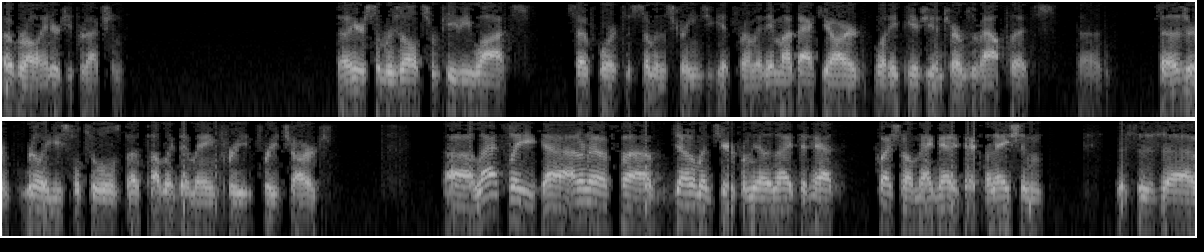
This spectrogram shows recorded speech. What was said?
overall energy production. So here's some results from PV watts, so forth, to some of the screens you get from it. In my backyard, what it gives you in terms of outputs. Uh, so those are really useful tools, both public domain, free, free charge. Uh, lastly, uh, I don't know if uh, gentlemen's here from the other night that had a question on magnetic declination. This is uh,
